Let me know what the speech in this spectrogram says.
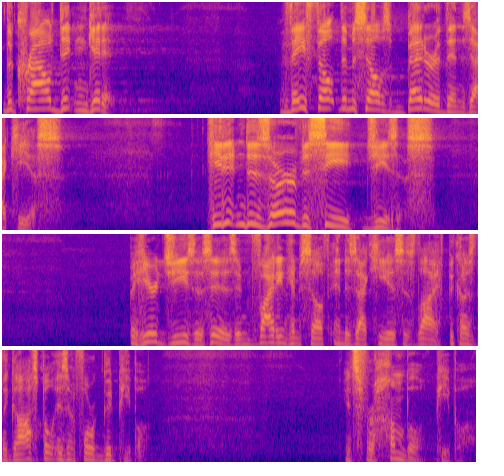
The crowd didn't get it. They felt themselves better than Zacchaeus. He didn't deserve to see Jesus. But here Jesus is inviting himself into Zacchaeus' life because the gospel isn't for good people, it's for humble people.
